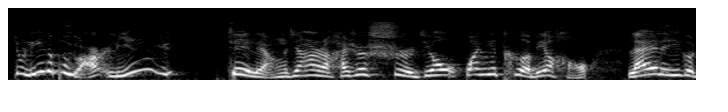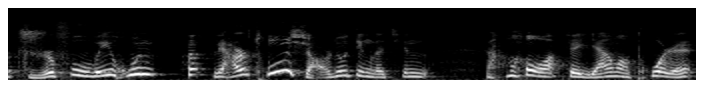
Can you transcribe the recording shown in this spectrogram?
就离得不远，邻居。这两家啊还是世交，关系特别好。来了一个指腹为婚，俩人从小就定了亲了。然后啊，这阎王托人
